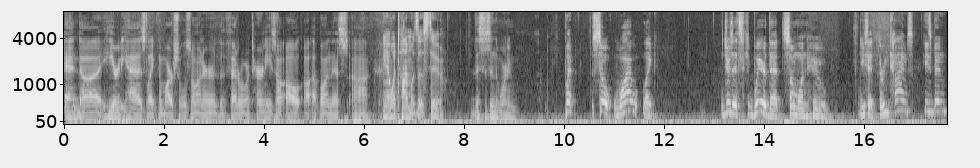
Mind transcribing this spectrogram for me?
and uh, he already has like the marshals on her, the federal attorneys all, all, all up on this. Uh, Yeah. What time was this too? this is in the morning. But so why like just it's weird that someone who you said three times he's been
